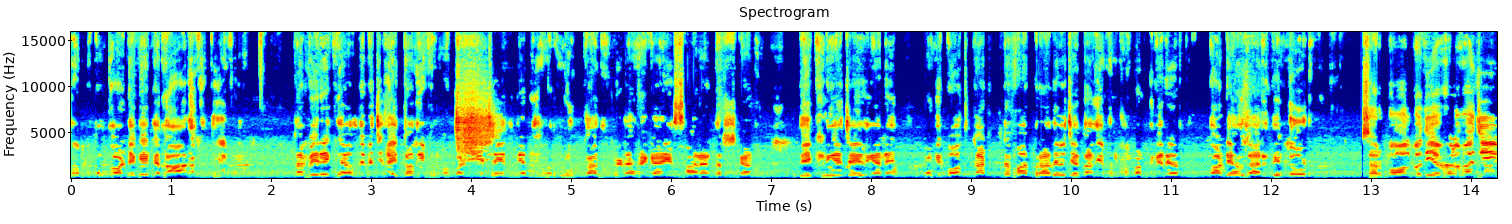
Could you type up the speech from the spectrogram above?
ਮਤਲਬ ਤੁਹਾਡੇ ਅੱਗੇ ਇੱਕ ਰਾਹ ਰੱਖਦੀ ਹੈ ਤਾਂ ਮੇਰੇ ਖਿਆਲ ਦੇ ਵਿੱਚ ਐਦਾਂ ਦੀਆਂ ਫਿਲਮਾਂ ਬਣਨੀਆਂ ਚਾਹੀਦੀਆਂ ਨੇ ਔਰ ਲੋਕਾਂ ਨੂੰ ਜਿਹੜਾ ਹੈਗਾ ਇਹ ਸਾਰਿਆਂ ਦਰਸ਼ਕਾਂ ਨੂੰ ਦੇਖਣੀਆਂ ਚਾਹੀਦੀਆਂ ਨੇ, ਕਿਉਂਕਿ ਬਹੁਤ ਘੱਟ ਮਾਤਰਾ ਦੇ ਵਿੱਚ ਐਦਾਂ ਦੀਆਂ ਫਿਲਮਾਂ ਬਣਦੀਆਂ ਨੇ ਔਰ ਤੁਹਾਡੇ ਹੰਗਾਰੇ ਦੀ ਲੋੜ ਸਰ, ਬਹੁਤ ਵਧੀਆ ਫਿਲਮ ਹੈ ਜੀ।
